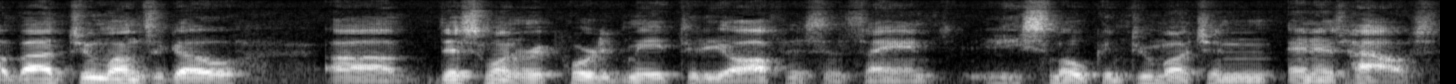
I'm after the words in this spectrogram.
about two months ago, uh, this one reported me to the office and saying he's smoking too much in, in his house.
